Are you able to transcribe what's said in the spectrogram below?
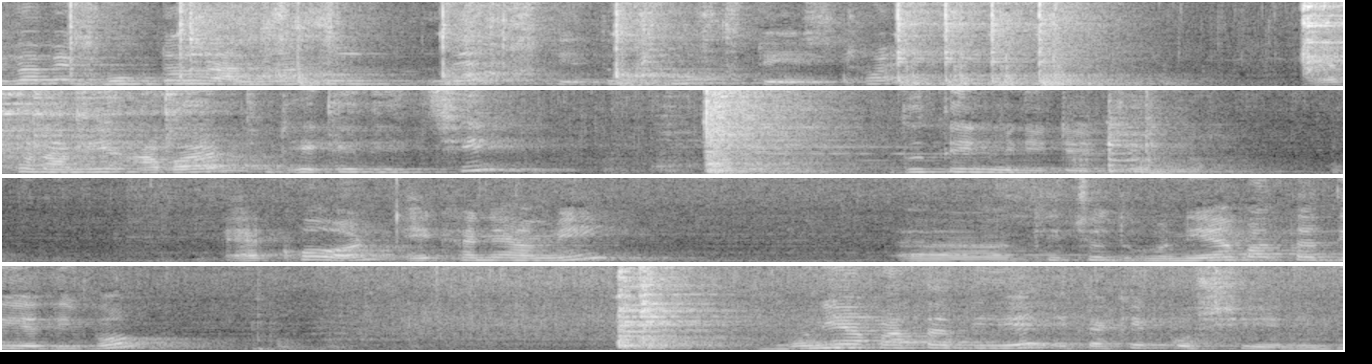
এভাবে মুগ ডাল রান্না করলে কিন্তু খুব টেস্ট হয় এখন আমি আবার ঢেকে দিচ্ছি দু তিন মিনিটের জন্য। এখন এখানে আমি কিছু ধনিয়া পাতা দিয়ে দিব। ধনিয়া পাতা দিয়ে এটাকে কষিয়ে নিব।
